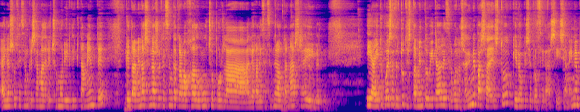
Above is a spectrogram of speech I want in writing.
Hay una asociación que se llama Derecho a Morir Dignamente, que también ha sido una asociación que ha trabajado mucho por la legalización de la eutanasia y y ahí tú puedes hacer tu testamento vital y decir, bueno, si a mí me pasa esto, quiero que se proceda así. Si a mí me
